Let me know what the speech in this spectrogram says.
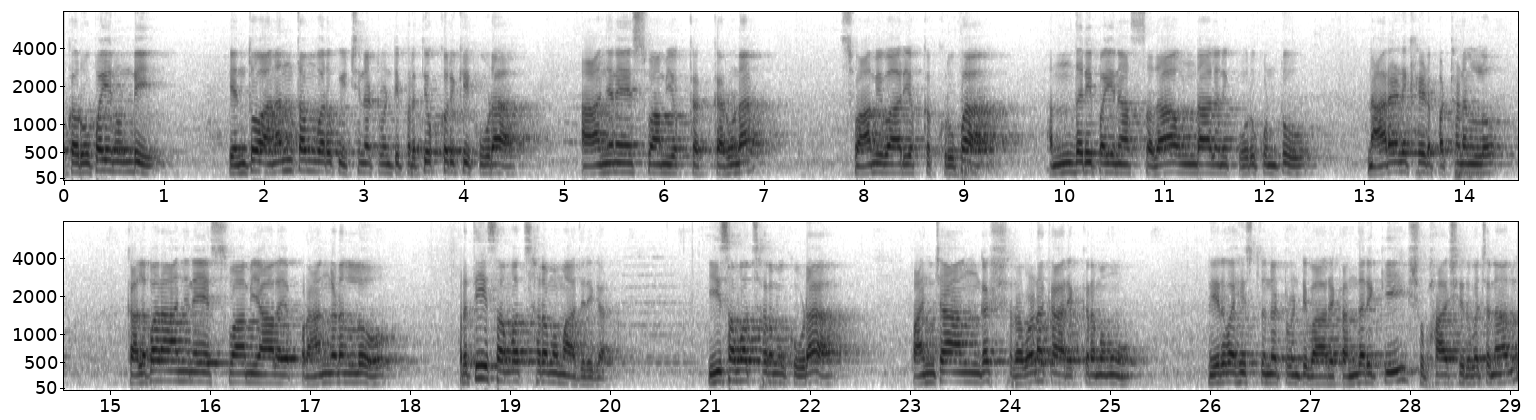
ఒక రూపాయి నుండి ఎంతో అనంతం వరకు ఇచ్చినటువంటి ప్రతి ఒక్కరికి కూడా ఆంజనేయ స్వామి యొక్క కరుణ స్వామివారి యొక్క కృప అందరిపైన సదా ఉండాలని కోరుకుంటూ నారాయణఖేడ్ పట్టణంలో కల్పరాంజనేయ స్వామి ఆలయ ప్రాంగణంలో ప్రతి సంవత్సరము మాదిరిగా ఈ సంవత్సరము కూడా పంచాంగ శ్రవణ కార్యక్రమము నిర్వహిస్తున్నటువంటి వారికందరికీ శుభాశీర్వచనాలు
